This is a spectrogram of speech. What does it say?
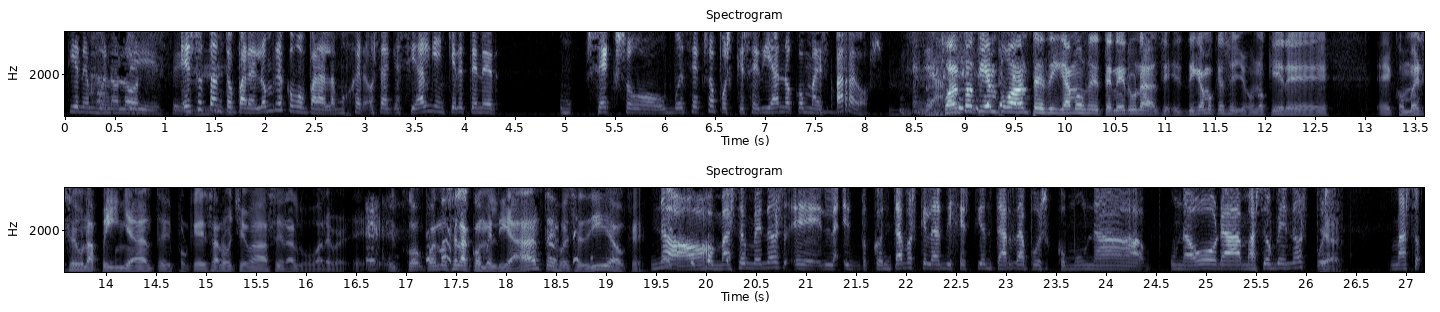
tienen buen Ah, olor. sí, sí. Eso tanto para el hombre como para la mujer. O sea que si alguien quiere tener un sexo, un buen sexo, pues que ese día no coma espárragos. ¿Cuánto tiempo antes, digamos, de tener una, digamos, qué sé yo, uno quiere eh, comerse una piña antes porque esa noche va a hacer algo, whatever. Eh, eh, ¿cu- ¿Cuándo se la come? ¿El día antes o ese día o qué? No, más o menos eh, la- eh, contamos que la digestión tarda pues como una, una hora más o menos, pues. Más o-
